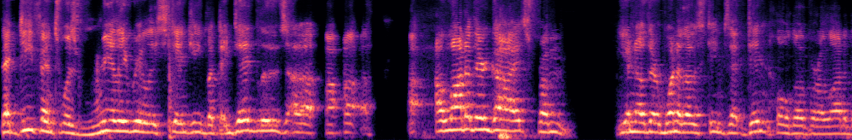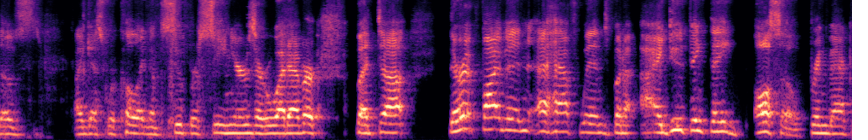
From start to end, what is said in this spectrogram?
that defense was really really stingy. But they did lose a, a lot of their guys from you know, they're one of those teams that didn't hold over a lot of those, I guess we're calling them super seniors or whatever. But uh, they're at five and a half wins, but I do think they also bring back,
